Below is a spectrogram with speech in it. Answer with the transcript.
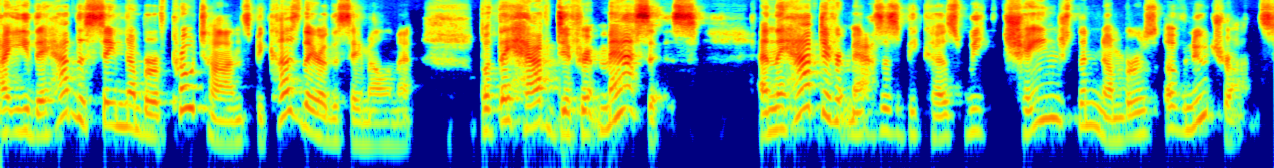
i.e., they have the same number of protons because they are the same element, but they have different masses. And they have different masses because we change the numbers of neutrons.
